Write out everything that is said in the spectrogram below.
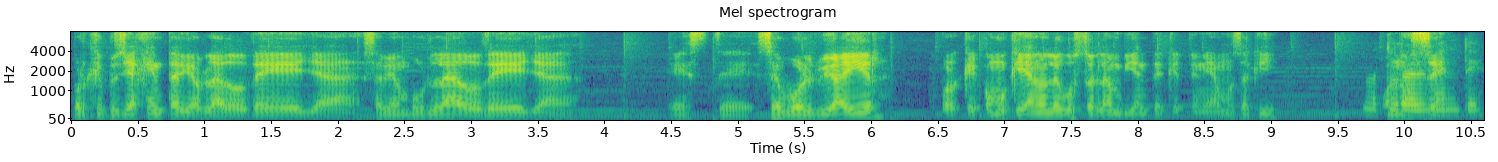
porque pues ya gente había hablado de ella, se habían burlado de ella, este, se volvió a ir porque como que ya no le gustó el ambiente que teníamos aquí. Naturalmente.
